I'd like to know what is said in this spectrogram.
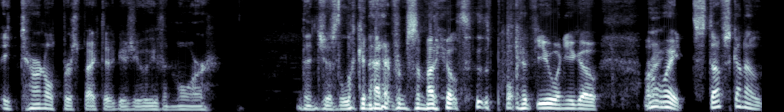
Eternal perspective gives you even more than just looking at it from somebody else's point of view. When you go, oh right. wait, stuff's gonna,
